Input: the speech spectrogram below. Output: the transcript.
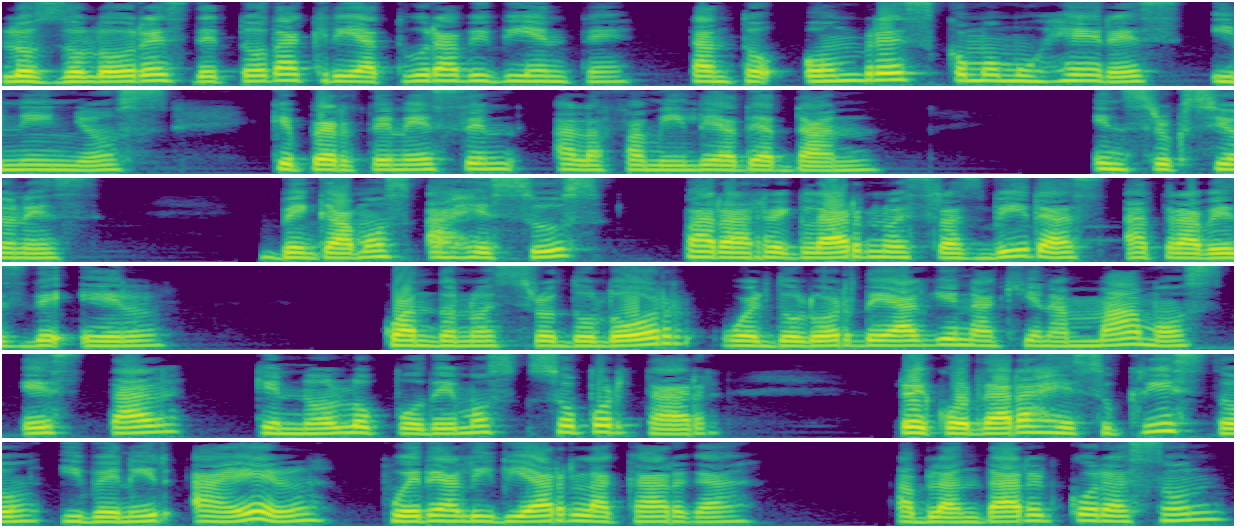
los dolores de toda criatura viviente tanto hombres como mujeres y niños que pertenecen a la familia de Adán. Instrucciones. Vengamos a Jesús para arreglar nuestras vidas a través de Él. Cuando nuestro dolor o el dolor de alguien a quien amamos es tal que no lo podemos soportar, recordar a Jesucristo y venir a Él puede aliviar la carga, ablandar el corazón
